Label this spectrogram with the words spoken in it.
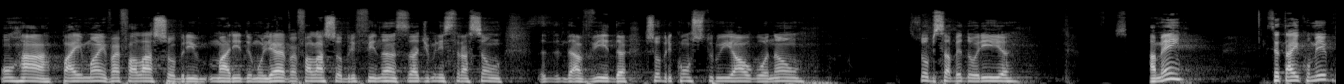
honrar pai e mãe, vai falar sobre marido e mulher, vai falar sobre finanças, administração da vida, sobre construir algo ou não, sobre sabedoria. Amém? Você está aí comigo?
